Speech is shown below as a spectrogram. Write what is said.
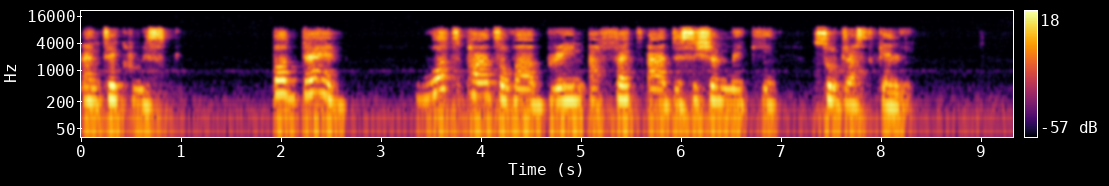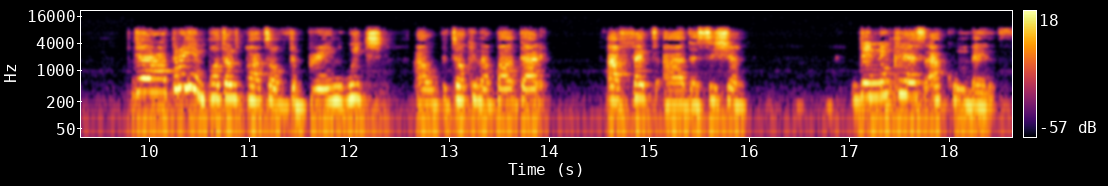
and take risks. But then, what parts of our brain affect our decision making so drastically? There are three important parts of the brain which I will be talking about that affect our decision. The nucleus accumbens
